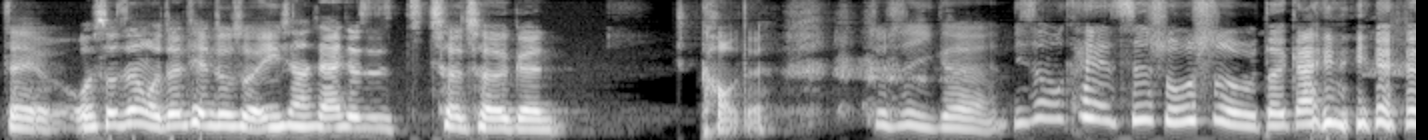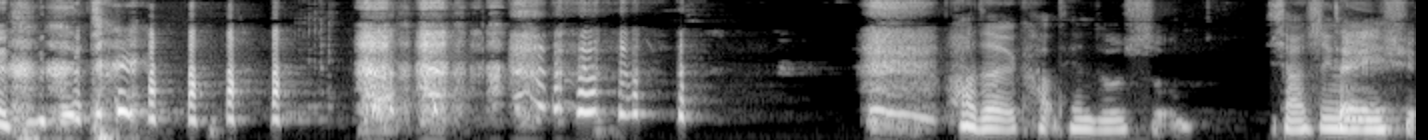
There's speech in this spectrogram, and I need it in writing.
对我说真的，我对天竺鼠的印象现在就是车车跟。烤的，就是一个你怎么可以吃鼠鼠的概念？对，好的，烤天竺鼠，小心医学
